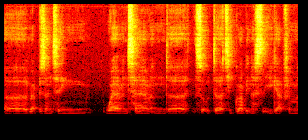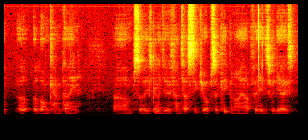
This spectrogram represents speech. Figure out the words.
uh, representing wear and tear and uh, the sort of dirty grubbiness that you get from a, a, long campaign. Um, so he's going to do a fantastic job, so keep an eye out for his videos.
